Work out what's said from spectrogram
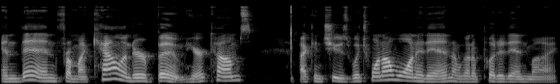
And then from my calendar, boom, here it comes. I can choose which one I want it in. I'm going to put it in my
